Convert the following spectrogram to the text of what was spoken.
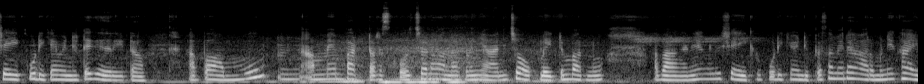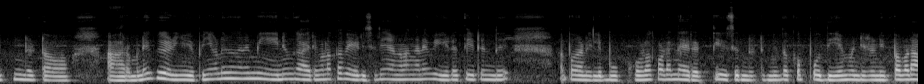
ഷെയ്ക്ക് കുടിക്കാൻ വേണ്ടിയിട്ട് കയറിയിട്ടോ അപ്പോൾ അമ്മും അമ്മയും ബട്ടർ സ്കോച്ചാണ് വന്നപ്പോൾ ഞാൻ ചോക്ലേറ്റും പറഞ്ഞു. അപ്പോൾ അങ്ങനെ ഞങ്ങൾ ഷേക്ക് കുടിക്കാൻ വേണ്ടി. ഇപ്പോൾ സമയം ആറുമണിയൊക്കെ ആയിട്ടുണ്ട് കേട്ടോ ആറുമണി കഴിഞ്ഞു. ഇപ്പോൾ ഞങ്ങൾ ഇങ്ങനെ മീനും കാര്യങ്ങളൊക്കെ മേടിച്ചിട്ട് ഞങ്ങൾ അങ്ങനെ വീടെത്തിയിട്ടുണ്ട്. അപ്പോൾ കണ്ടില്ലേ ബുക്കുകളൊക്കെ അവിടെ നിരത്തി വെച്ചിട്ടുണ്ട് കേട്ടോ. ഇതൊക്കെ പൊതിയാൻ വേണ്ടിയിട്ടുണ്ട് ഇപ്പോൾ അവിടെ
